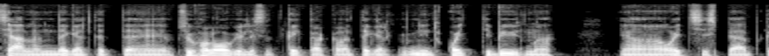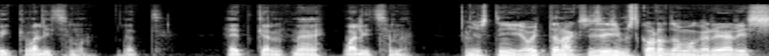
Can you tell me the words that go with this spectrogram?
seal on tegelikult, et psühholoogiliselt kõik hakkavad tegelikult nüüd Otti püüdma ja Ott siis peab kõike valitsema, et hetkel me valitseme. just nii, Ott Tänak siis esimest korda oma karjääris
